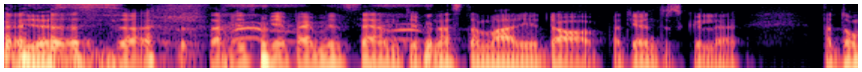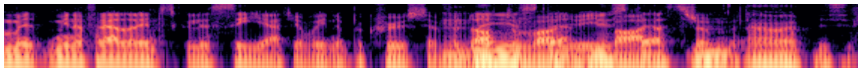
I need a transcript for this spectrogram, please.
Yes. så, så här, vi skrev på MSN typ nästan varje dag för att jag inte skulle, för att de, mina föräldrar inte skulle se att jag var inne på cruisen, för Mm. Datorn var det, ju i vardagsrummet. Ja, men precis.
